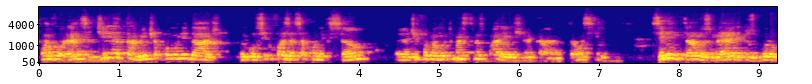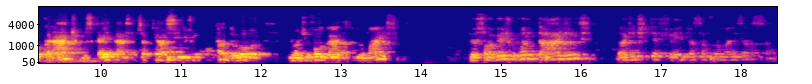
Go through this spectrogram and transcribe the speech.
favorece diretamente a comunidade. Eu consigo fazer essa conexão é, de forma muito mais transparente, né, cara? Então, assim, sem entrar nos méritos burocráticos, que aí, cara, você precisa ter auxílio de um contador, de um advogado e tudo mais, eu só vejo vantagens da gente ter feito essa formalização.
